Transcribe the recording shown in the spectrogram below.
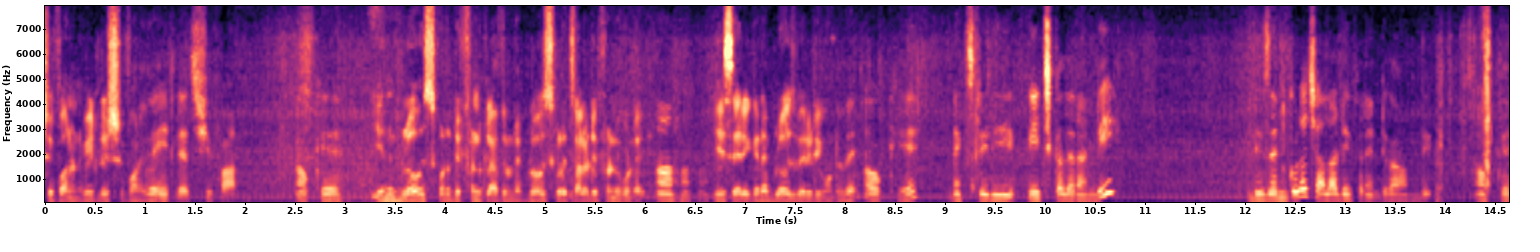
షిఫాన్ అండి వెయిట్లెస్ షిఫాన్ ఇది. Weightless chiffon. ఓకే. ఈయన బ్లౌజ్ కూడా డిఫరెంట్ క్లాత్ ఉంటాయి బ్లౌజ్ కూడా చాలా డిఫరెంట్గా ఉంటాయి. ఏ శారీకైనా బ్లౌజ్ వెరైటీగా ఉంటుంది. ఓకే నెక్స్ట్ ఇది పీచ్ కలర్ అండి. డిజైన్ కూడా చాలా డిఫరెంట్గా ఉంది. ఓకే.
